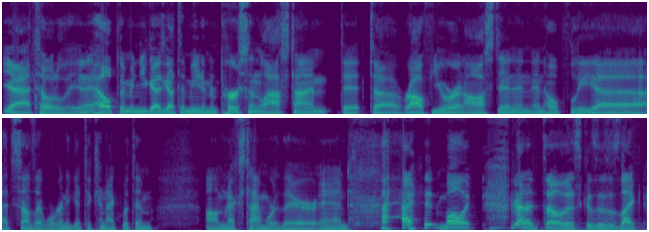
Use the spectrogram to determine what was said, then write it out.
Yeah, totally. And it helped. I mean, you guys got to meet him in person last time that uh, Ralph, you were in Austin, and, and hopefully uh, it sounds like we're going to get to connect with him um, next time we're there. And I didn't, Molly, I got to tell this because this is like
